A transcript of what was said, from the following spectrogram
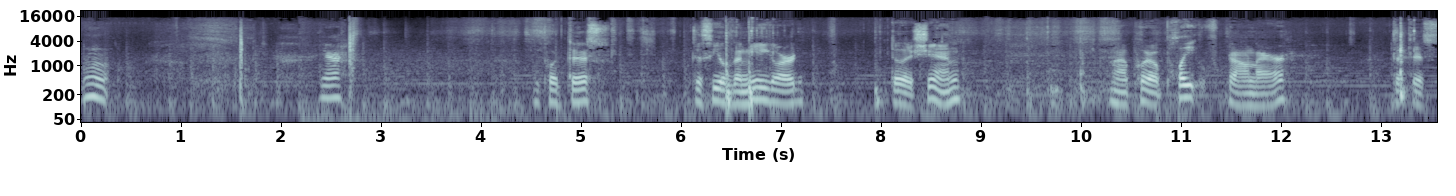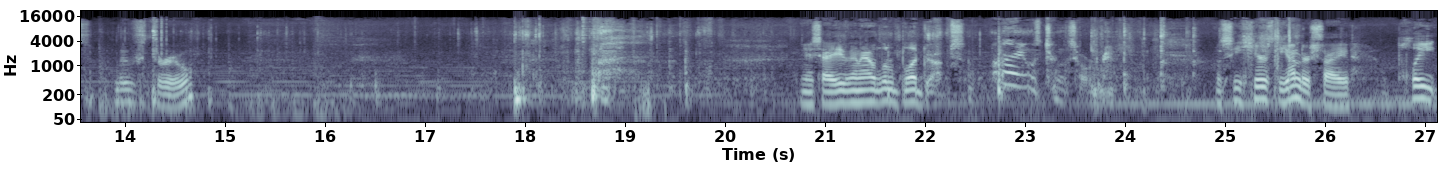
Mm. Yeah. Put this to seal the knee guard to the shin. I put a plate down there that this moves through. Yes, I even have little blood drops. Alright, let's turn this over. Let's see, here's the underside. Plate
